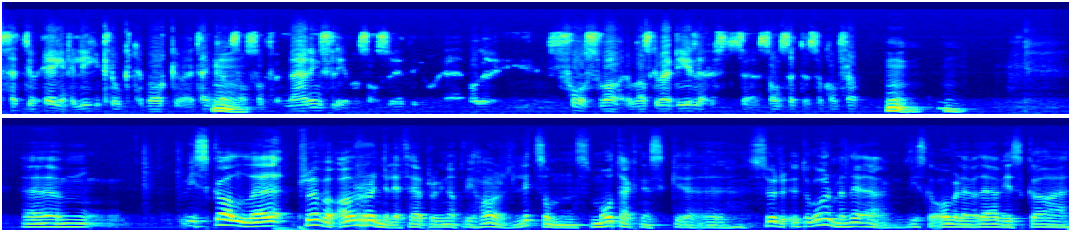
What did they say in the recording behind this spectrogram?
sitter jo egentlig like klokt tilbake. og jeg tenker mm. at sånn som For næringslivet og sånn, så er det jo eh, både få svar og ganske verdiløst eh, sånn sett det som kom frem. Mm. Mm. Um, vi skal prøve å avrunde litt her pga. at vi har litt sånn småteknisk uh, surr ute og går. Men det, vi skal overleve det. Vi skal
